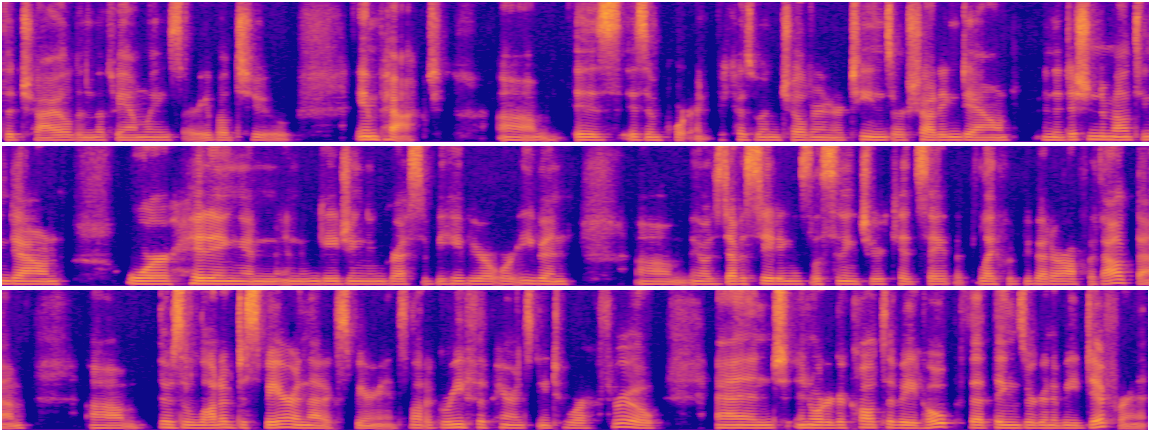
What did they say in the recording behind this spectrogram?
the child and the families are able to impact um, is is important because when children or teens are shutting down in addition to melting down or hitting and, and engaging in aggressive behavior or even um, you know as devastating as listening to your kids say that life would be better off without them um, there's a lot of despair in that experience, a lot of grief that parents need to work through. And in order to cultivate hope that things are going to be different,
